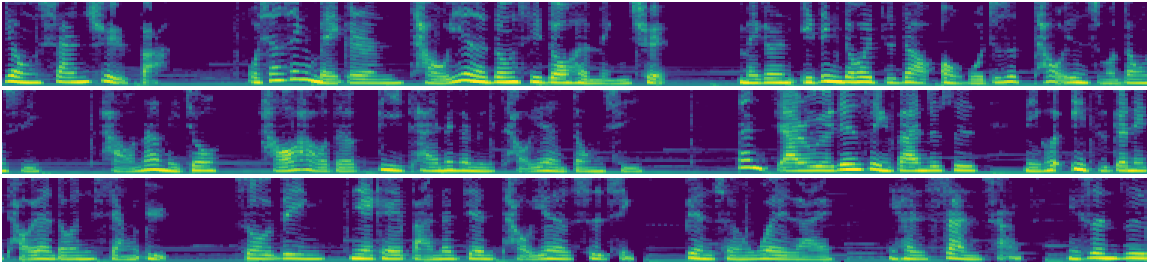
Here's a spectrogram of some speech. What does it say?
用删去法。我相信每个人讨厌的东西都很明确，每个人一定都会知道哦，我就是讨厌什么东西。好，那你就好好的避开那个你讨厌的东西。但假如有一件事情发生，就是你会一直跟你讨厌的东西相遇，说不定你也可以把那件讨厌的事情变成未来你很擅长、你甚至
